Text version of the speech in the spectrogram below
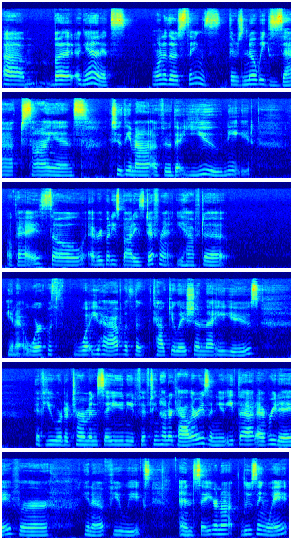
um, but again it's one of those things there's no exact science to the amount of food that you need. Okay, so everybody's body's different. You have to, you know, work with what you have with the calculation that you use. If you were determined, say you need 1500 calories and you eat that every day for, you know, a few weeks, and say you're not losing weight,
